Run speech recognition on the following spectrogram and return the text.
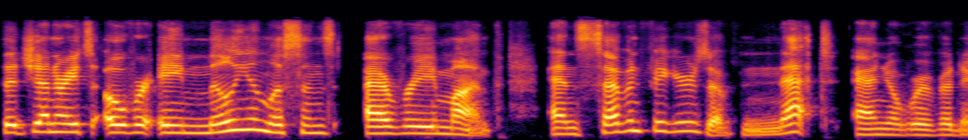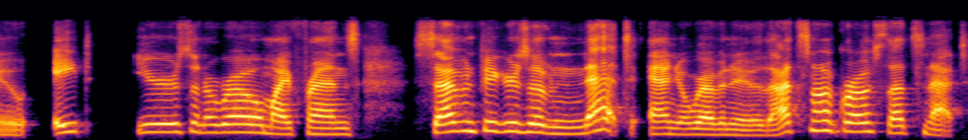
that generates over a million listens every month and seven figures of net annual revenue, eight years in a row, my friends. Seven figures of net annual revenue. That's not gross, that's net.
